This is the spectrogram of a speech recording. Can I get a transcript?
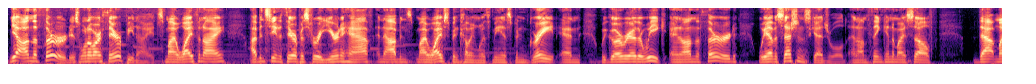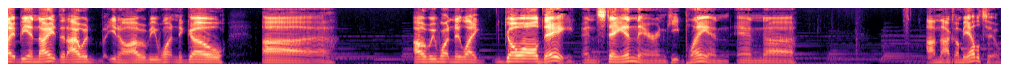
Yeah, on the third is one of our therapy nights. My wife and I, I've been seeing a therapist for a year and a half, and I've been, my wife's been coming with me. It's been great, and we go every other week. And on the third, we have a session scheduled, and I'm thinking to myself, that might be a night that I would, you know, I would be wanting to go. Uh, I would be wanting to like go all day and stay in there and keep playing, and uh, I'm not going to be able to.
